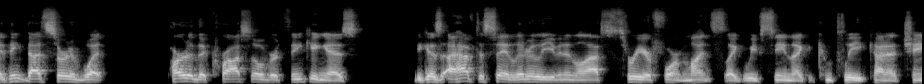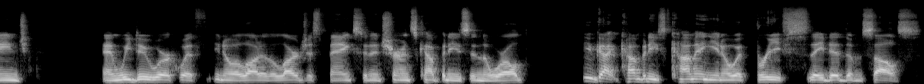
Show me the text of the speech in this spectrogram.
I think that's sort of what part of the crossover thinking is because I have to say, literally, even in the last three or four months, like we've seen like a complete kind of change. And we do work with, you know, a lot of the largest banks and insurance companies in the world. You've got companies coming, you know, with briefs they did themselves.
